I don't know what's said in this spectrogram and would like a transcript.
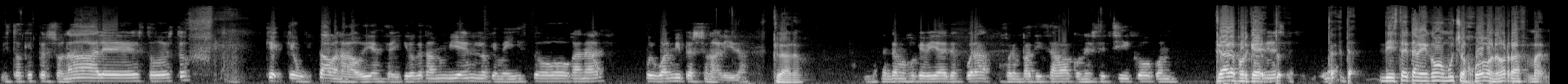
mis toques personales, todo esto, que, que gustaban a la audiencia. Y creo que también lo que me hizo ganar fue igual mi personalidad. Claro. La gente a lo mejor que veía desde fuera, a lo mejor empatizaba con ese chico, con... Claro, porque tú- diste también como mucho juego, ¿no? Rafa-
